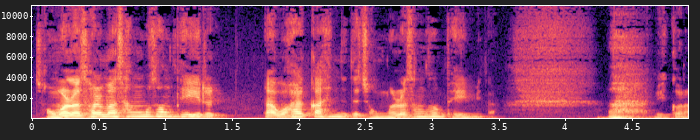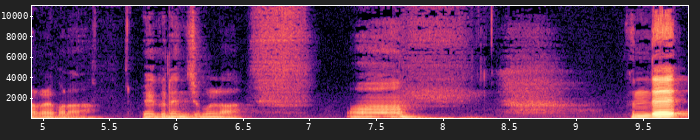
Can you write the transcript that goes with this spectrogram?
정말로 설마 삼성페이라고 할까 했는데 정말로 삼성페이입니다. 아, 믿거나 말거나 왜 그랬는지 몰라. 어 근데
